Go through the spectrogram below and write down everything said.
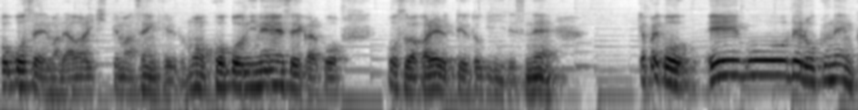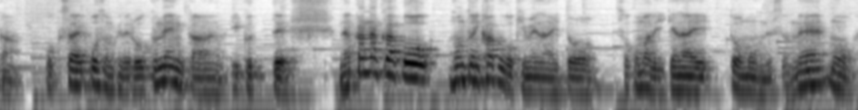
高校生まで上がりきってませんけれども、高校2年生からこうコース分かれるっていう時にですね、やっぱりこう、英語で6年間、国際コースを向けて6年間行くって、なかなかこう、本当に覚悟決めないと、そこまでいけないと思うんですよね。も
